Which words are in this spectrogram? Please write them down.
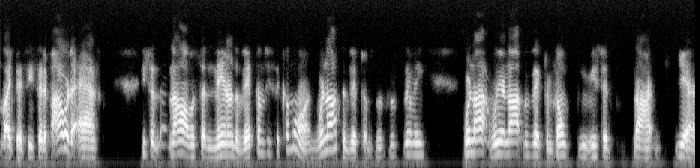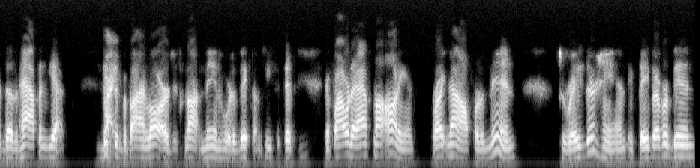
like this. He said, if I were to ask, he said, now all of a sudden men are the victims. He said, come on, we're not the victims. This is really, we're not, we're not the victims. Don't. He said, nah, yeah, it doesn't happen? yet. He Right. said, but by and large, it's not men who are the victims. He said that if I were to ask my audience right now for the men to raise their hand if they've ever been,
